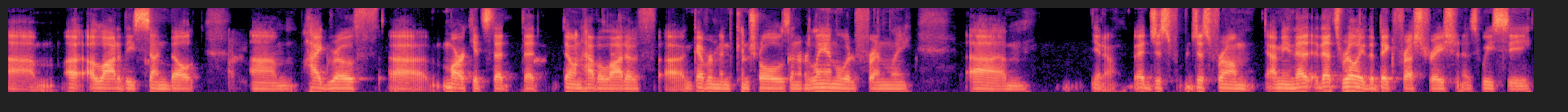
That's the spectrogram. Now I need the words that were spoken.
um, a, a, lot of these Sunbelt um, high growth uh, markets that that don't have a lot of uh, government controls and are landlord friendly um, you know just just from i mean that that's really the big frustration as we see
